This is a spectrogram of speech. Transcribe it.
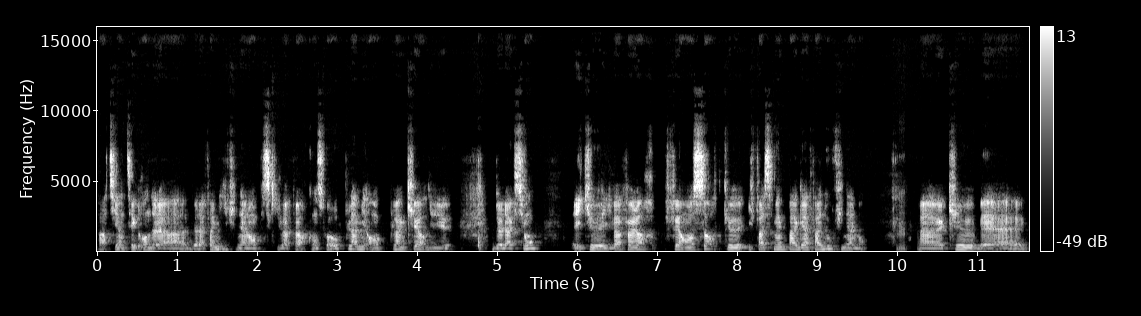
partie intégrante de la, de la famille finalement, puisqu'il va falloir qu'on soit au plein, en plein cœur du, de l'action et qu'il va falloir faire en sorte qu'ils fassent même pas gaffe à nous finalement. Mm. Euh, que ben,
